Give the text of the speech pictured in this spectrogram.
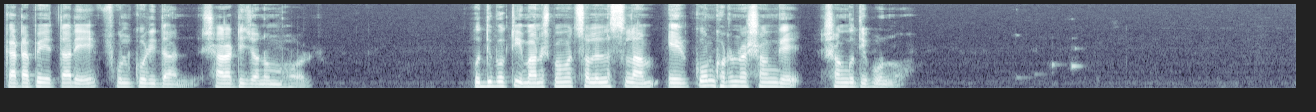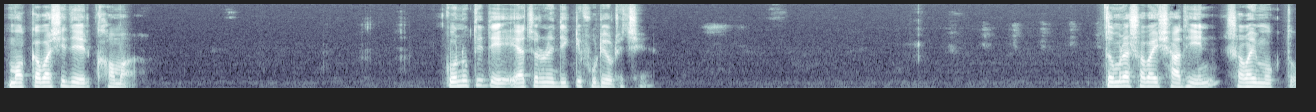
কাটা পেয়ে তারে ফুল করি দান, সারাটি জনমভর উদ্দীপকটি মানুষ মোহাম্মদ সাল্লাহ সাল্লাম এর কোন ঘটনার সঙ্গে সঙ্গতিপূর্ণ? মক্কাবাসীদের ক্ষমা। কোন উক্তিতে এ আচরণের দিকটি ফুটে উঠেছে? তোমরা সবাই স্বাধীন, সবাই মুক্ত।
